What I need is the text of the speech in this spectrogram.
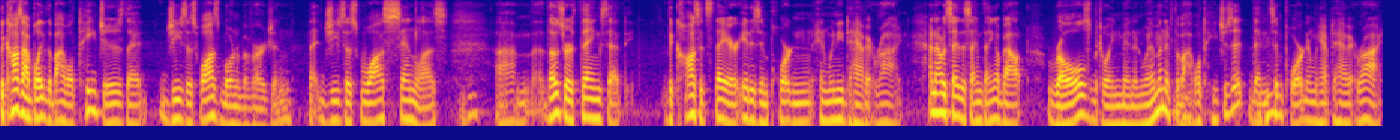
because I believe the Bible teaches that Jesus was born of a virgin, that Jesus was sinless. Mm-hmm um, those are things that, because it's there, it is important and we need to have it right. And I would say the same thing about roles between men and women. If the Bible teaches it, then mm-hmm. it's important and we have to have it right.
